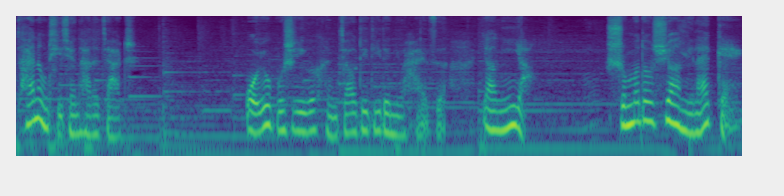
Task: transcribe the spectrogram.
才能体现它的价值。我又不是一个很娇滴滴的女孩子，要你养，什么都需要你来给。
